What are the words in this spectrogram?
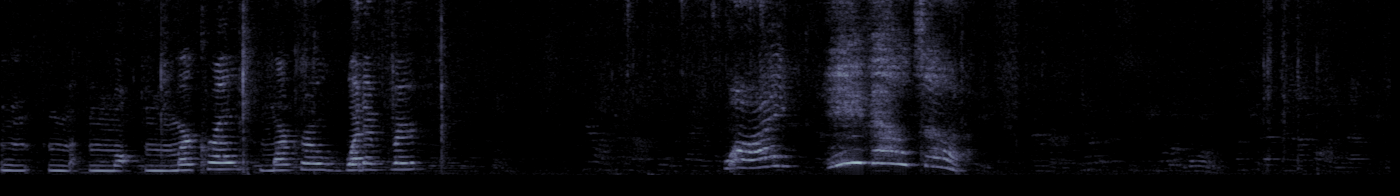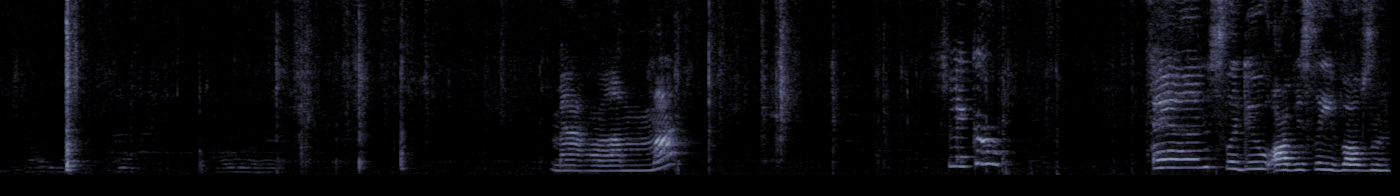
M- m- m- Murkrow, Murkrow, whatever. Sliggoo obviously evolves in,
